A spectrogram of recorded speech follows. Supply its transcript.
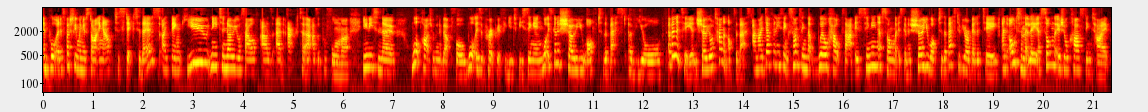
important, especially when you're starting out, to stick to this. I think you need to know yourself as an actor, as a performer. You need to know what parts you're going to be up for, what is appropriate for you to be singing, what is going to show you off to the best of your ability and show your talent off the best. And I definitely think something that will help that is singing a song that is going to show you off to the best of your ability. And ultimately, a song that is your casting type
